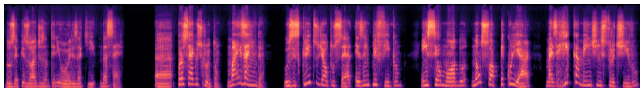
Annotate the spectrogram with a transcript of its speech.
dos episódios anteriores aqui da série. Uh, prossegue o Scruton. Mais ainda, os escritos de Althusser exemplificam, em seu modo não só peculiar, mas ricamente instrutivo,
